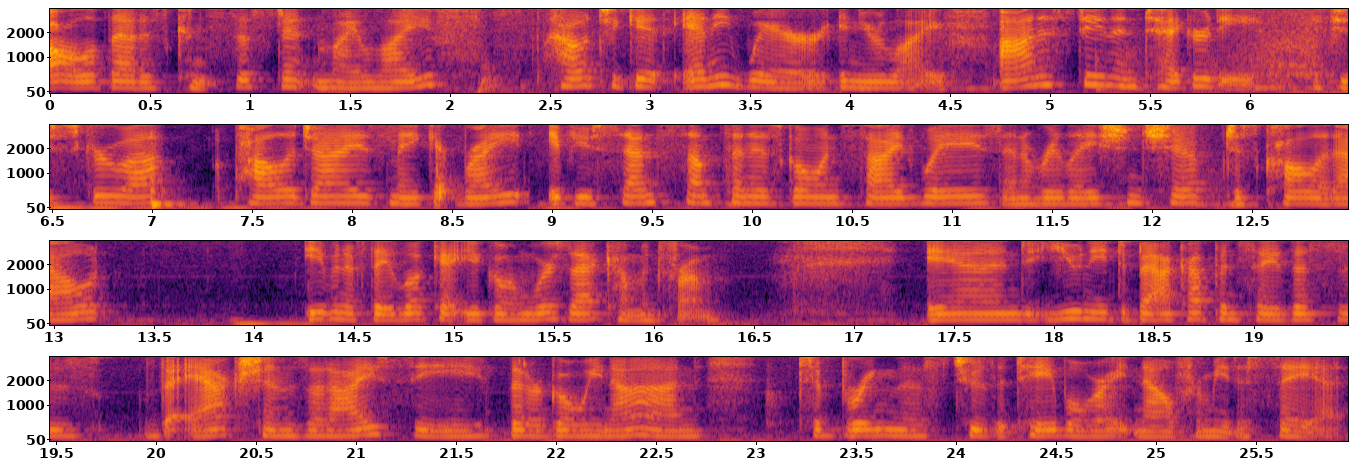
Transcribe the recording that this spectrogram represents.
all of that is consistent in my life. How to get anywhere in your life honesty and integrity. If you screw up, apologize, make it right. If you sense something is going sideways in a relationship, just call it out. Even if they look at you going, Where's that coming from? And you need to back up and say, This is the actions that I see that are going on to bring this to the table right now for me to say it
